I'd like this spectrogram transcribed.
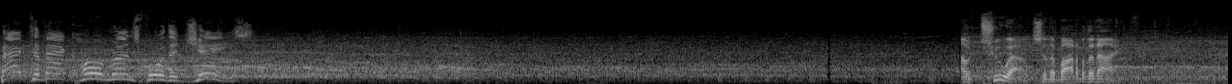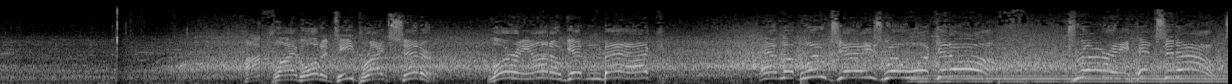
Back to back home runs for the Jays. Now two outs in the bottom of the ninth. Hot fly ball to deep right center. Laureano getting back. And the Blue Jays will walk it off. Drury hits it out.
